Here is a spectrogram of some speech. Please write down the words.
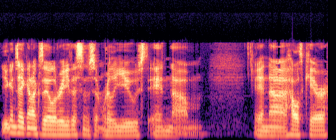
You can take an axillary. This isn't really used in um, in uh, healthcare.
